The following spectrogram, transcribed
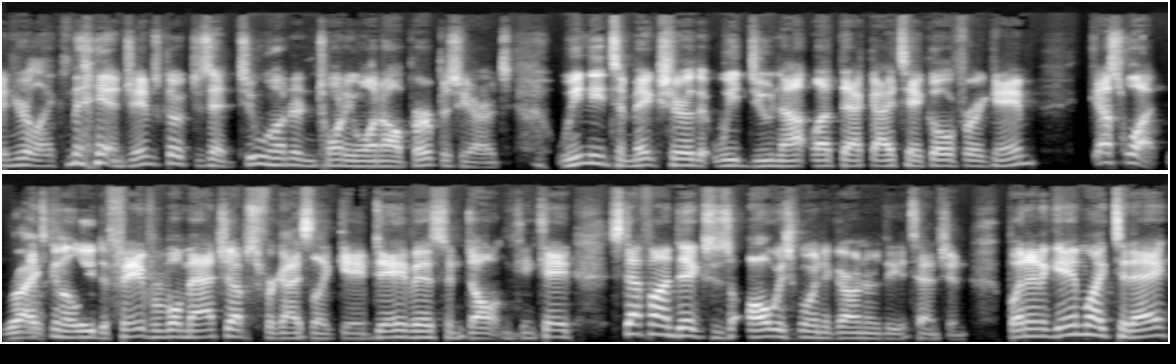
and you're like, man, James Cook just had 221 all purpose yards. We need to make sure that we do not let that guy take over a game. Guess what? Right. That's going to lead to favorable matchups for guys like Gabe Davis and Dalton Kincaid. Stefon Diggs is always going to garner the attention. But in a game like today,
